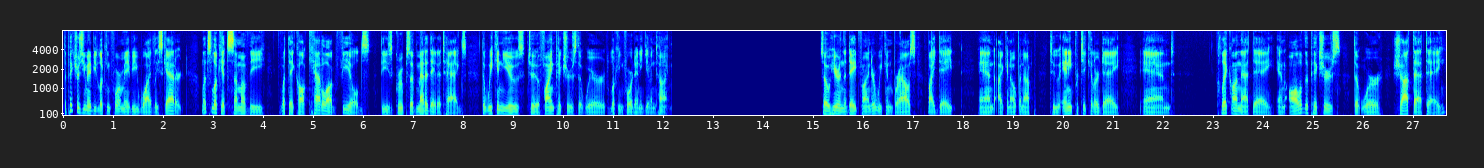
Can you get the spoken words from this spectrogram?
the pictures you may be looking for may be widely scattered. Let's look at some of the what they call catalog fields, these groups of metadata tags that we can use to find pictures that we're looking for at any given time. So here in the date finder, we can browse by date, and I can open up to any particular day and click on that day, and all of the pictures that were shot that day,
